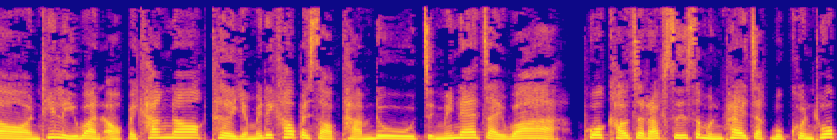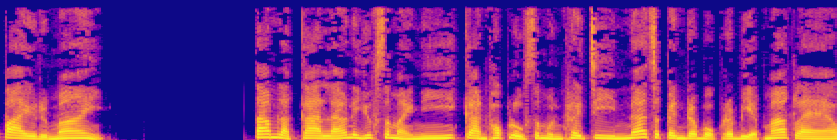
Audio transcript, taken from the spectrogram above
ตอนที่หลีหวันออกไปข้างนอก เธอยังไม่ได้เข้าไปสอบถามดู จึงไม่แน่ใจว่า พวกเขาจะรับซื้อสมุนไพรจากบุคคลทั่วไปหรือไม่ตามหลักการแล้วในยุคสมัยนี้การเพาะปลูกสมุนไพรจีนน่าจะเป็นระบบระเบียบมากแล้ว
